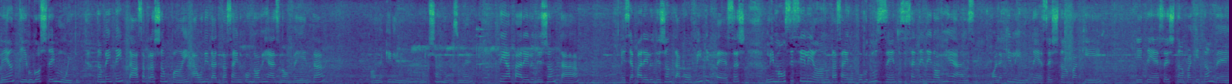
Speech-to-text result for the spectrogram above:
Bem antigo, gostei muito. Também tem taça para champanhe, a unidade está saindo por R$ 9,90. Olha que lindo, muito charmoso, né? Tem aparelho de jantar. Esse aparelho de jantar com 20 peças, limão siciliano, tá saindo por 279 reais. Olha que lindo, tem essa estampa aqui e tem essa estampa aqui também.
